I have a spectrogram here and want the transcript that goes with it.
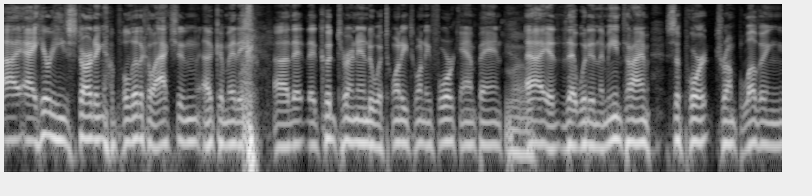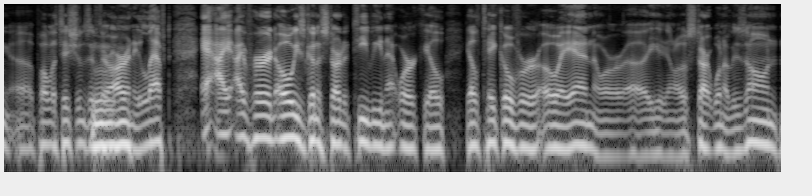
I, I hear he's starting a political action uh, committee uh, that that could turn into a 2024 campaign uh, that would, in the meantime, support Trump-loving uh, politicians if there Mhm. are any left. I, I've heard, oh, he's going to start a TV network. He'll he'll take over OAN or uh, you know start one of his own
